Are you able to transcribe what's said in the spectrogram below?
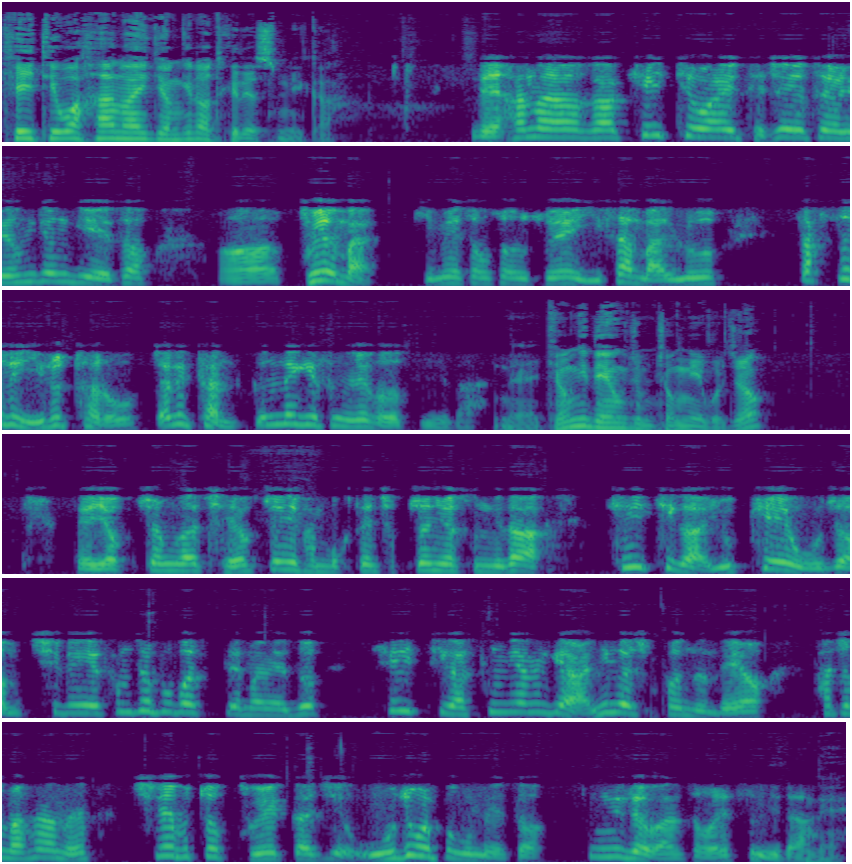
KT와 한화의 경기는 어떻게 됐습니까? 네, 한화가 KT와의 대전에서 열린 홈 경기에서 어, 9회 말 김회성 선수의 2사 만루 싹쓸이 2루타로 짜릿한 끝내기 승리를 거뒀습니다. 네, 경기 내용 좀 정리해 보죠. 네, 역전과 재역전이 반복된 접전이었습니다. KT가 6회에 5점, 7회에 3점 뽑았을 때만 해도 KT가 승리하는 게 아닌가 싶었는데요. 하지만 하나는 7회부터 9회까지 5점을 뽑으면서 승리를 완성을 했습니다. 네.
